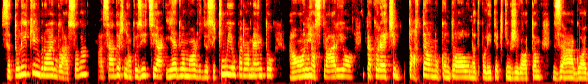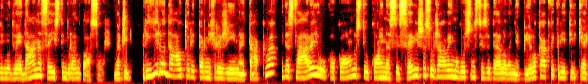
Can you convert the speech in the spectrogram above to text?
Sa tolikim brojem glasova sadašnja opozicija jedva može da se čuje u parlamentu, a on je ostvario, tako reći, totalnu kontrolu nad političkim životom za godinu, dve dana sa istim brojem glasova. Znači, priroda autoritarnih režima je takva da stvaraju okolnosti u kojima se sve više sužavaju mogućnosti za delovanje bilo kakve kritike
